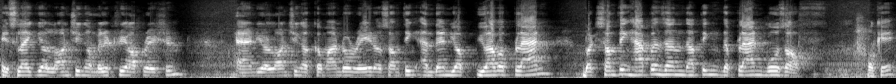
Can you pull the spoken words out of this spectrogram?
It's like you're launching a military operation and you're launching a commando raid or something and then you you have a plan but something happens and nothing the plan goes off. Okay?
